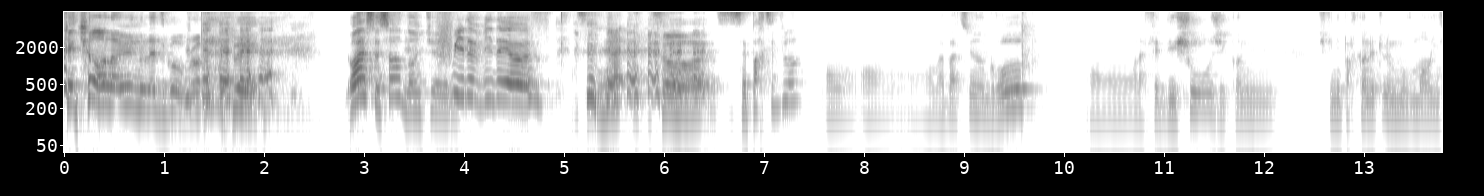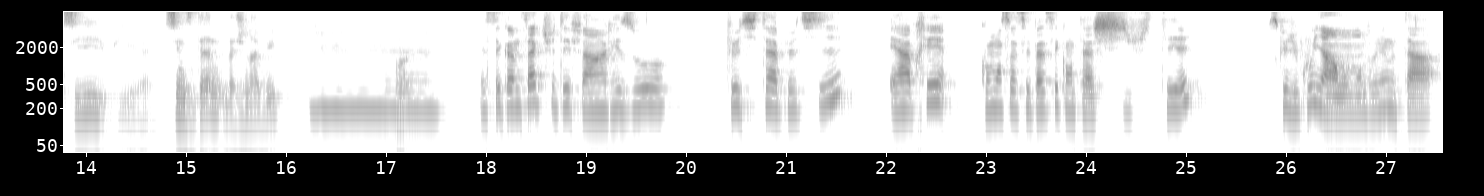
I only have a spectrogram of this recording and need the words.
quelqu'un en a une, let's go, bro. Ouais, c'est ça. Donc. Euh... Free de vidéos. C'est parti de là. On, a battu un groupe, on, a fait des shows. J'ai connu, j'ai fini par connaître le mouvement ici. Puis, euh, since then, ben, je navigue. Hmm. Et c'est comme ça que tu t'es fait un réseau petit à petit. Et après, comment ça s'est passé quand tu as shifté? Parce que du coup, il y a un moment donné où tu as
